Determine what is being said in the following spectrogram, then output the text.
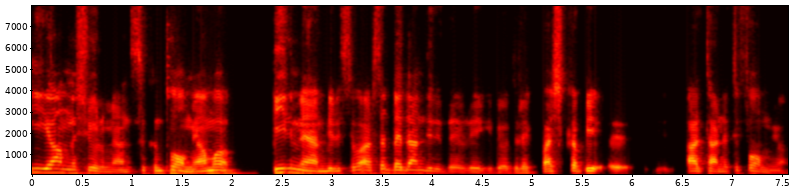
iyi anlaşıyorum yani sıkıntı olmuyor ama bilmeyen birisi varsa beden dili devreye giriyor direkt. Başka bir e, alternatif olmuyor.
